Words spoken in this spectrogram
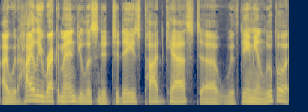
I would highly recommend you listen to today's podcast uh, with Damion Lupo.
